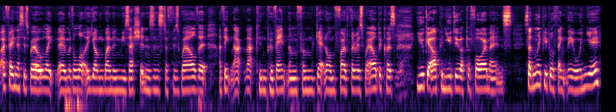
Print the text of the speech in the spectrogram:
I find this as well, like um, with a lot of young women musicians and stuff as well. That I think that that can prevent them from getting on further as well because you get up and you do a performance, suddenly people think they own you.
